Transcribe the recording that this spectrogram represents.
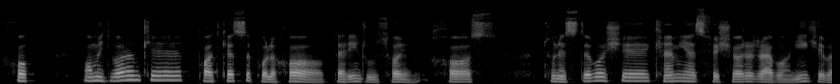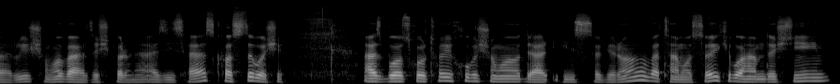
خب امیدوارم که پادکست پل خواب در این روزهای خاص تونسته باشه کمی از فشار روانی که بر روی شما ورزشکاران عزیز هست کاسته باشه. از بازخوردهای خوب شما در اینستاگرام و تماسهایی که با هم داشتیم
